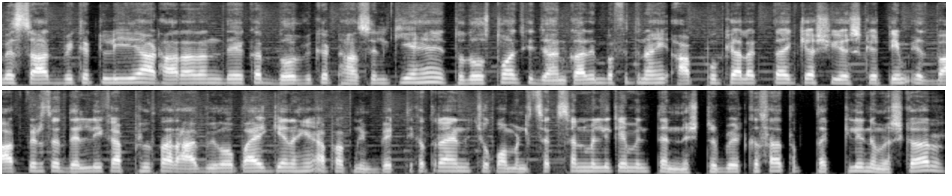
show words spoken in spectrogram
में सात विकेट लिए, अठारह रन देकर दो विकेट हासिल किए हैं। तो दोस्तों, आज की जानकारी में बस इतना ही। आपको क्या लगता है, क्या सी टीम इस बार फिर से दिल्ली कैपिटल पर हावी हो पाएगी नहीं आप अपनी व्यक्तिगत राय नीचे कमेंट सेक्शन में लिखे। मिलते हैं नेक्स्ट अपडेट के साथ। अब तक के लिए नमस्कार।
